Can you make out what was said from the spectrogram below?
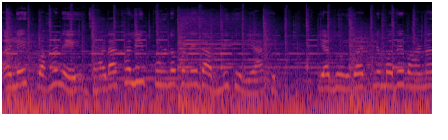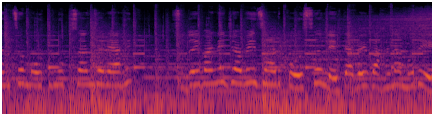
अनेक वाहने झाडाखाली पूर्णपणे दाबली गेली आहेत. या दुर्घटनेमध्ये वाहनांचं मोठं नुकसान झाले आहे. सुदैवाने ज्यावेळी झाड कोसळले त्यावेळी वाहनामध्ये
